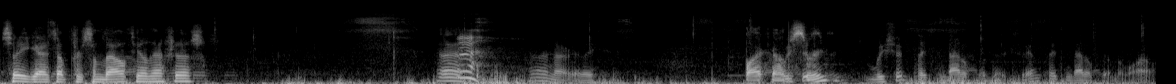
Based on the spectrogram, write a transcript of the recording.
So you guys up for some Battlefield after this? Uh, Eh. uh, not really. Black We Ops 3? should, we should play some Battlefield, though, 'cause we haven't played some Battlefield in a while.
